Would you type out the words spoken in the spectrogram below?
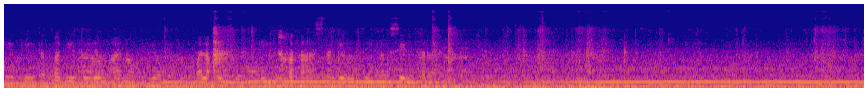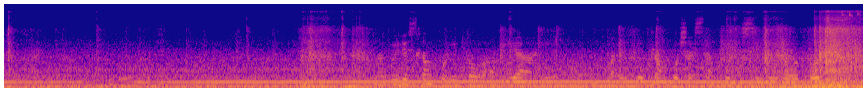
Nakikita pa dito yung ano, yung malaking building, yung mataas na building ng Central. Mabilis lang po ito ang biyahe. Po siya sa Pulisini Rotot.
